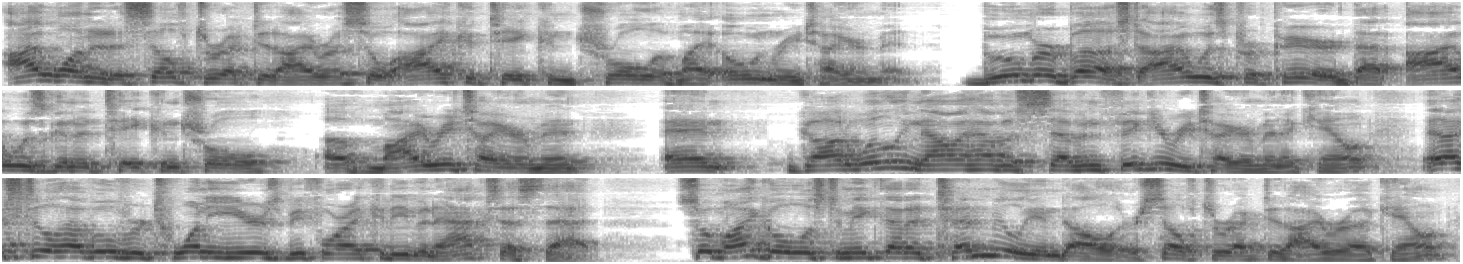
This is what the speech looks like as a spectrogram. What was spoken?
I wanted a self-directed IRA so I could take control of my own retirement. Boom or bust, I was prepared that I was going to take control of my retirement and God willing, now I have a seven figure retirement account and I still have over 20 years before I could even access that. So my goal is to make that a $10 million self-directed IRA account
